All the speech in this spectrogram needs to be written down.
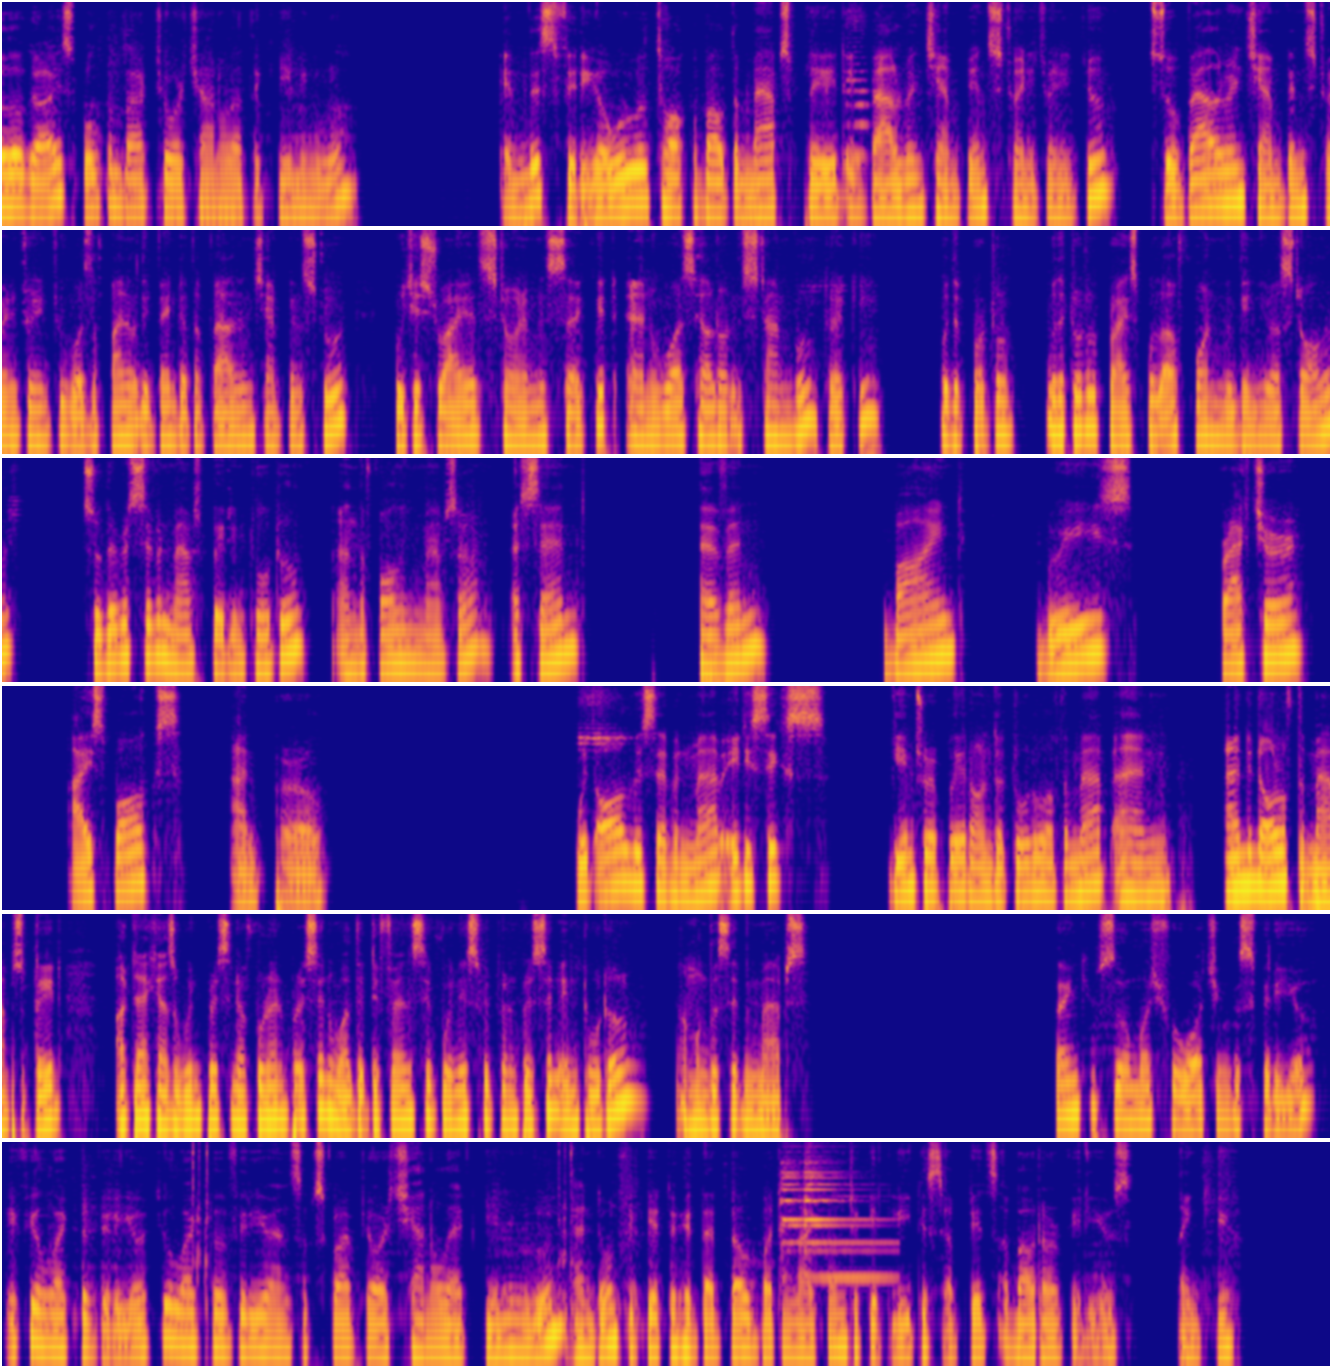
Hello guys, welcome back to our channel at the Gaming Room. In this video, we will talk about the maps played in Valorant Champions 2022. So Valorant Champions 2022 was the final event of the Valorant Champions Tour, which is Riot's tournament circuit and was held on Istanbul, Turkey, with a total with a total prize pool of 1 million US dollars. So there were 7 maps played in total and the following maps are Ascent, Haven, Bind, Breeze, Fracture, Icebox, and Pearl. With all the 7 map, 86 games were played on the total of the map and and in all of the maps played, attack has a win percent of 49% while the defensive win is 51% in total among the 7 maps. Thank you so much for watching this video. If you like the video, do like the video and subscribe to our channel at Gaming Room and don't forget to hit that bell button icon to get latest updates about our videos. Thank you.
